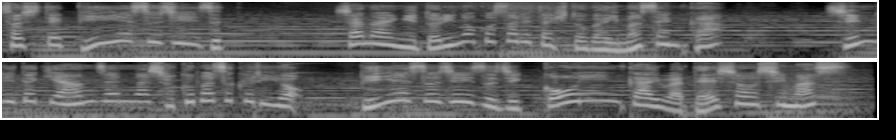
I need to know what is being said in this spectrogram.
そして PSGs 社内に取り残された人がいませんか？心理的安全な職場づくりを PSGs 実行委員会は提唱します。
